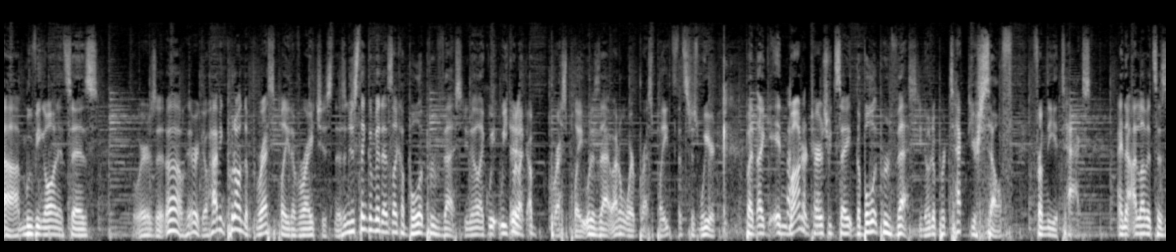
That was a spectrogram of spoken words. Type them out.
uh, moving on, it says, where is it? Oh, there we go. Having put on the breastplate of righteousness, and just think of it as like a bulletproof vest. You know, like we we Yeah. like a breastplate. What is that? I don't wear breastplates. That's just weird. But like in modern terms, we'd say the bulletproof vest. You know, to protect yourself from the attacks. And I love it says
